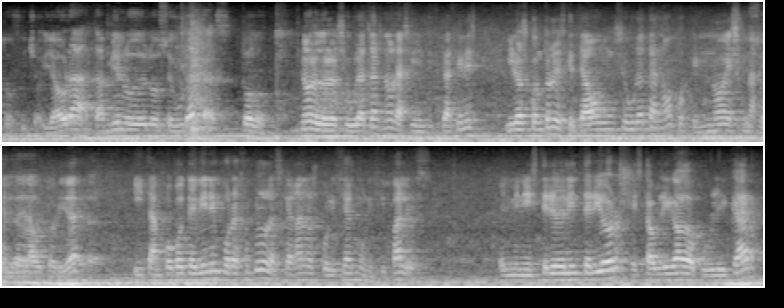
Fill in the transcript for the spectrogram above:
todo ficho. Y ahora también lo de los seguratas. Todo. No, lo de los seguratas no, las identificaciones y los controles que te haga un segurata no, porque no es un agente de la autoridad. Y tampoco te vienen, por ejemplo, las que hagan los policías municipales. El Ministerio del Interior está obligado a publicar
